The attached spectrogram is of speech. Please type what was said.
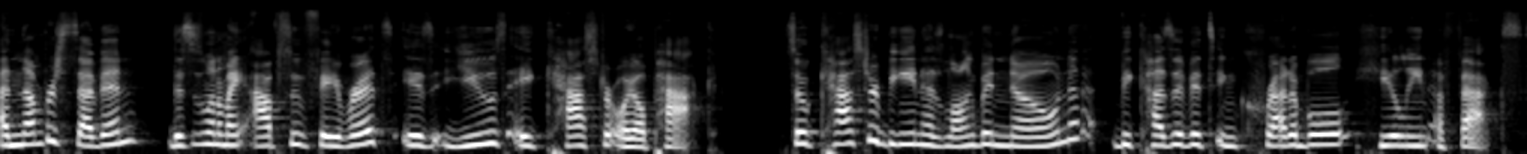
And number seven, this is one of my absolute favorites, is use a castor oil pack. So, castor bean has long been known because of its incredible healing effects.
